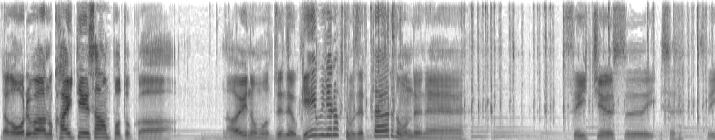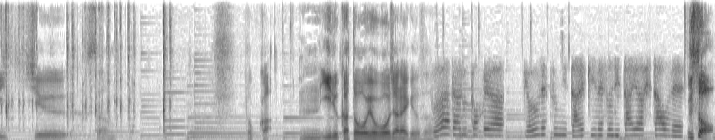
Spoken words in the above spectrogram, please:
ら俺はあの海底散歩とか、ああいうのも全然ゲームじゃなくても絶対あると思うんだよね。水中水、水中散歩。とか。うん、イルカと泳ごうじゃないけどさブ。ワアダルトフェア。行列に耐えきれずリタイアした俺。嘘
